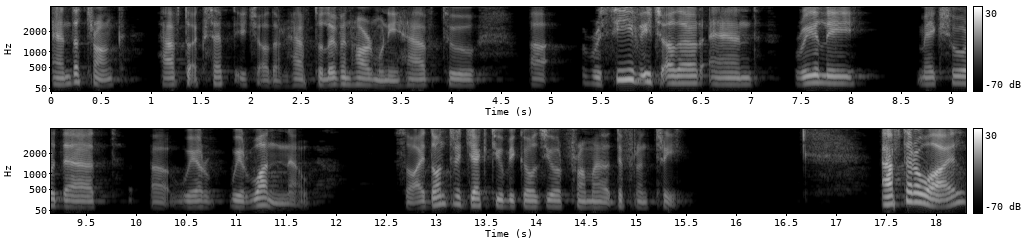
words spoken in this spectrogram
and the trunk have to accept each other, have to live in harmony, have to uh, receive each other and really make sure that uh, we're, we're one now. So I don't reject you because you're from a different tree. After a while,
